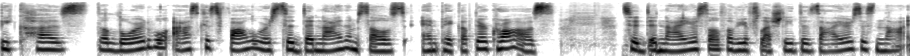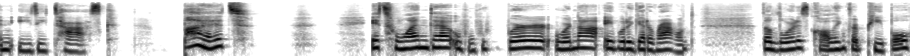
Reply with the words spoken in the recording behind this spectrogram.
because the Lord will ask his followers to deny themselves and pick up their cross. To deny yourself of your fleshly desires is not an easy task but it's one that we're we're not able to get around. The Lord is calling for people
